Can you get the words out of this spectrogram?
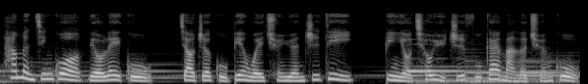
他们经过流泪谷，叫这谷变为泉源之地，并有秋雨之福盖满了全谷。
